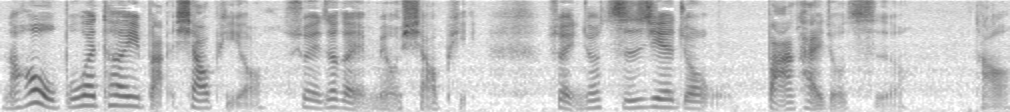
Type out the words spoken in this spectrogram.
然后我不会特意把削皮哦，所以这个也没有削皮，所以你就直接就扒开就吃了。好，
